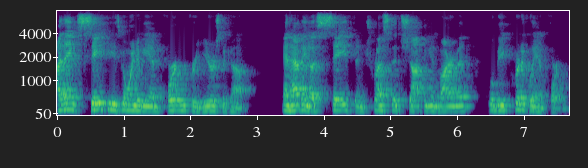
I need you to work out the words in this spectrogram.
I think safety is going to be important for years to come and having a safe and trusted shopping environment will be critically important.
